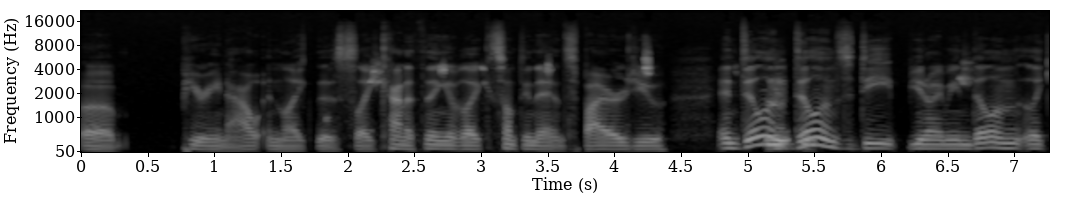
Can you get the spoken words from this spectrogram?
uh, peering out and like this like kind of thing of like something that inspired you. And Dylan, Mhm. Dylan's deep. You know, I mean, Dylan like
